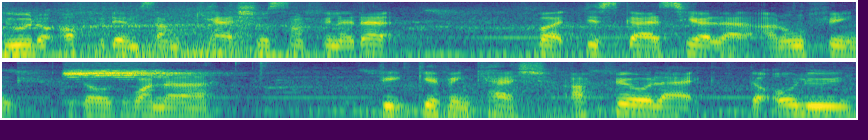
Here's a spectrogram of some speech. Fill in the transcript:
he would have offered them some cash or something like that. But this guy's here like i don't think they would want to be giving cash. I feel like they only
